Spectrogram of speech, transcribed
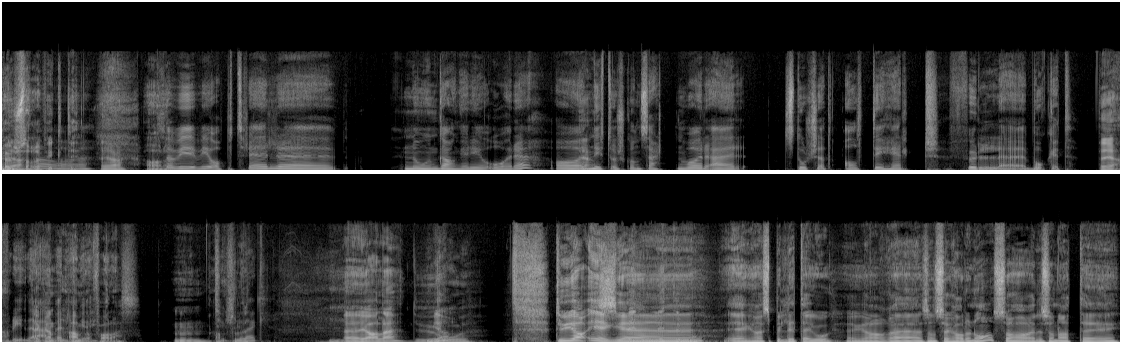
Pauser er viktig. Ja. Ja, Så vi, vi opptrer eh, noen ganger i året, og Ja. nyttårskonserten vår er stort sett alltid helt fullbooket. Det er Fordi det det. er kan anbefales. Mm, absolutt. Mm. Uh, Jarle, du Ja. jo Du, ja, jeg Spiller litt, du eh, Jeg har spilt litt, jeg òg. Sånn som jeg har det nå, så har jeg det sånn at jeg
